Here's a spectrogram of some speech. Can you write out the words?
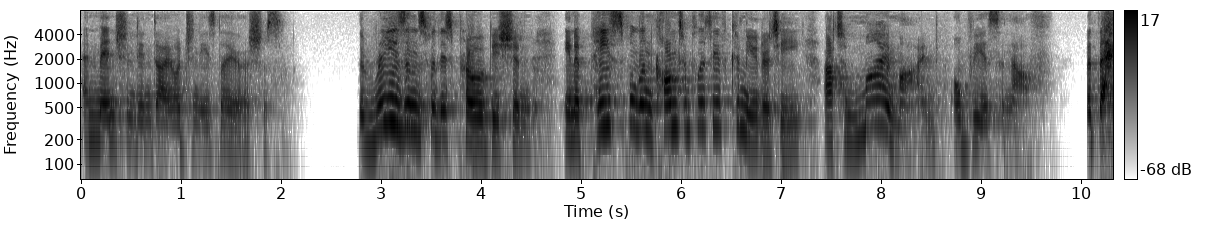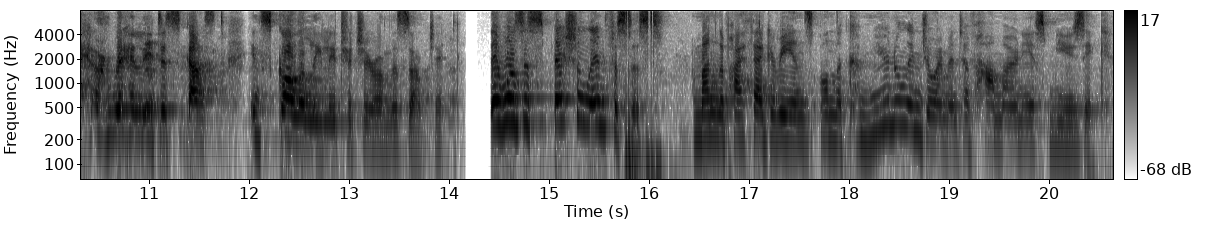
and mentioned in Diogenes Laertius. The reasons for this prohibition in a peaceful and contemplative community are, to my mind, obvious enough but they are rarely discussed in scholarly literature on the subject. There was a special emphasis among the Pythagoreans on the communal enjoyment of harmonious music.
